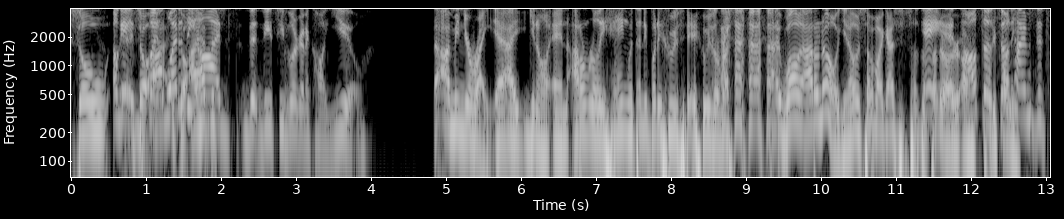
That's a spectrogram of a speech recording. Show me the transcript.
So Okay, so but I, what so are the had this- odds that these people are going to call you? I mean, you're right. Yeah, I, you know, and I don't really hang with anybody who's who's arrested. I, well, I don't know. You know, some of my guys Sons of Hey, Thunder are, are also pretty funny. sometimes it's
